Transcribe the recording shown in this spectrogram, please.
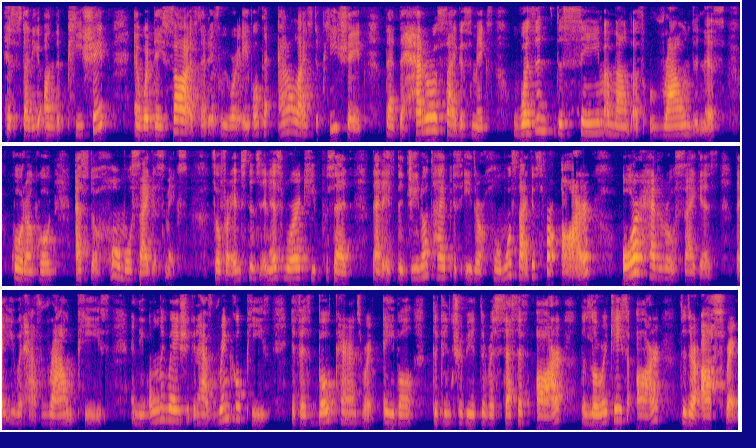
his study on the pea shape. And what they saw is that if we were able to analyze the pea shape, that the heterozygous mix wasn't the same amount of roundness quote unquote, as the homozygous mix. So for instance, in his work, he said that if the genotype is either homozygous for R or heterozygous, that you would have round peas. And the only way you can have wrinkled peas if if both parents were able to contribute the recessive R, the lowercase r, to their offspring.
